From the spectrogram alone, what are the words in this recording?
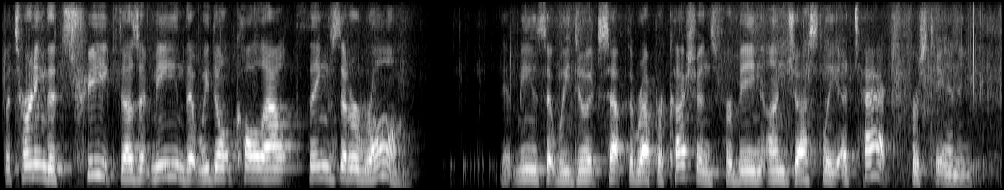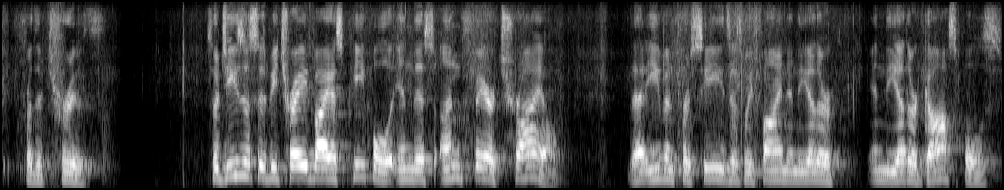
But turning the cheek doesn't mean that we don't call out things that are wrong. It means that we do accept the repercussions for being unjustly attacked for standing for the truth. So Jesus is betrayed by his people in this unfair trial that even proceeds, as we find in the other, in the other Gospels,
